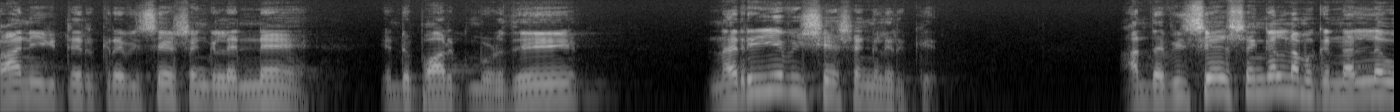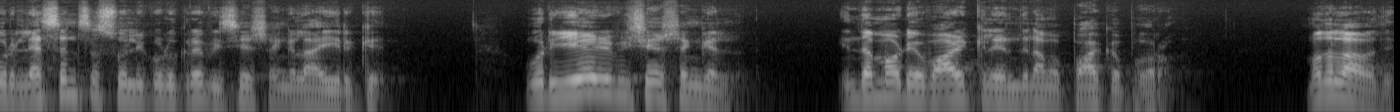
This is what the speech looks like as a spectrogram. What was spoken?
ராணிகிட்ட இருக்கிற விசேஷங்கள் என்ன? என்று பார்க்கும் பொழுது நிறைய விசேஷங்கள் இருக்குது அந்த விசேஷங்கள் நமக்கு நல்ல ஒரு லெசன்ஸை சொல்லிக் கொடுக்குற விசேஷங்களாக இருக்குது ஒரு ஏழு விசேஷங்கள் இந்த அம்மாவுடைய வாழ்க்கையிலேருந்து நம்ம பார்க்க போகிறோம் முதலாவது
